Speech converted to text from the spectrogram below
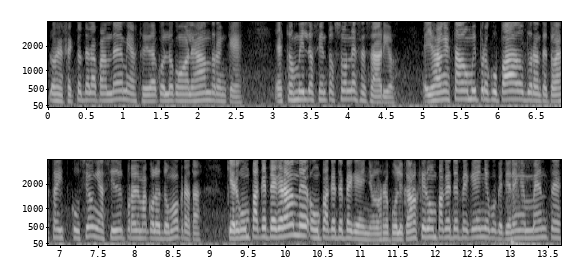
los efectos de la pandemia. Estoy de acuerdo con Alejandro en que estos 1.200 son necesarios. Ellos han estado muy preocupados durante toda esta discusión y ha sido el problema con los demócratas. ¿Quieren un paquete grande o un paquete pequeño? Los republicanos quieren un paquete pequeño porque tienen en mente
